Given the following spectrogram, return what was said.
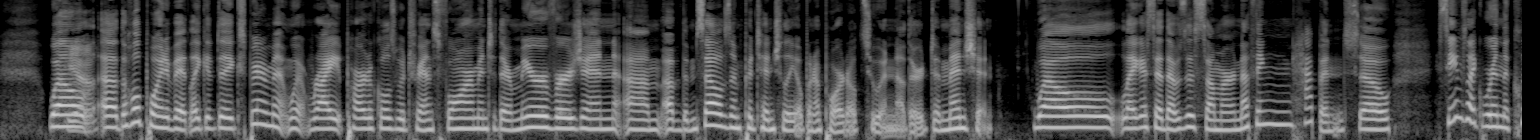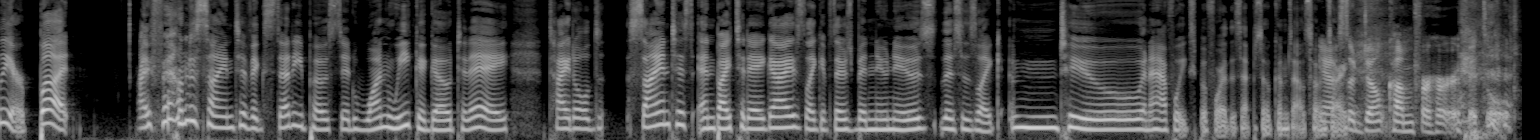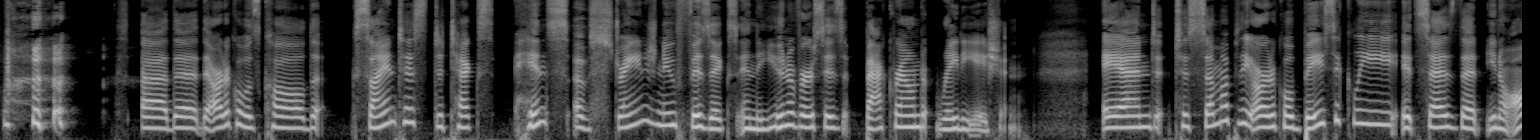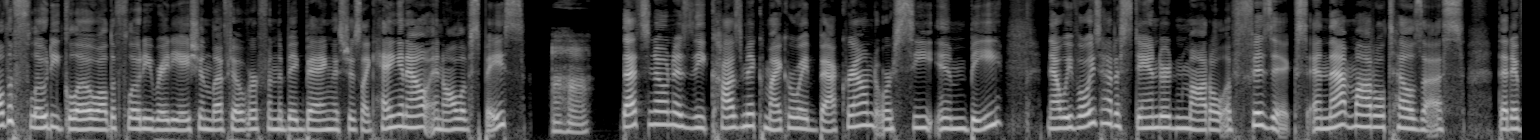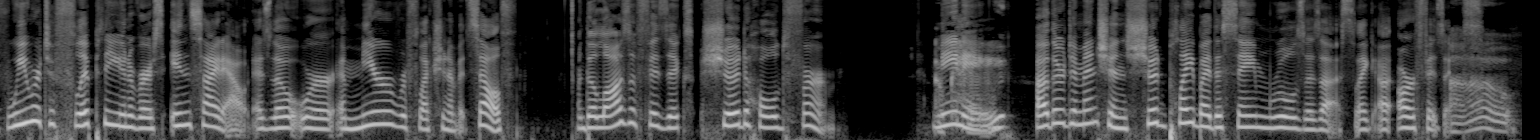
Well, Yeah. uh, the whole point of it, like if the experiment went right, particles would transform into their mirror version um, of themselves and potentially open a portal to another dimension. Well, like I said, that was this summer. Nothing happened. So it seems like we're in the clear. But I found a scientific study posted one week ago today titled Scientists, and by today, guys, like if there's been new news, this is like two and a half weeks before this episode comes out. So I'm yeah, sorry. so don't come for her if it's old. uh, the the article was called "Scientist Detects Hints of Strange New Physics in the Universe's Background Radiation." And to sum up the article, basically it says that, you know, all the floaty glow, all the floaty radiation left over from the Big Bang that's just like hanging out in all of space, uh-huh. That's known as the cosmic microwave background or CMB. Now, we've always had a standard model of physics, and that model tells us that if we were to flip the universe inside out as though it were a mirror reflection of itself, the laws of physics should hold firm. Meaning, other dimensions should play by the same rules as us, like uh, our physics. Oh.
